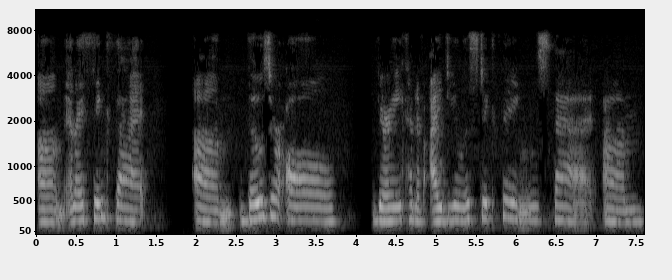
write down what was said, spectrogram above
Um, and I think that um, those are all very kind of idealistic things that um,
